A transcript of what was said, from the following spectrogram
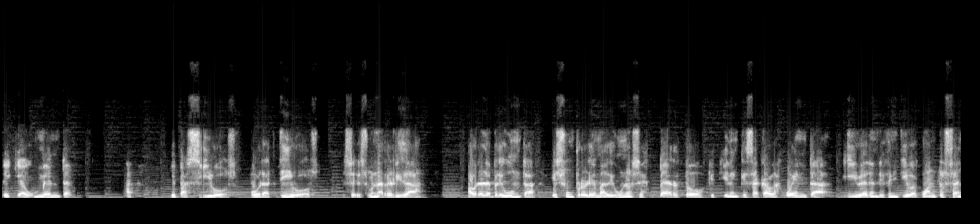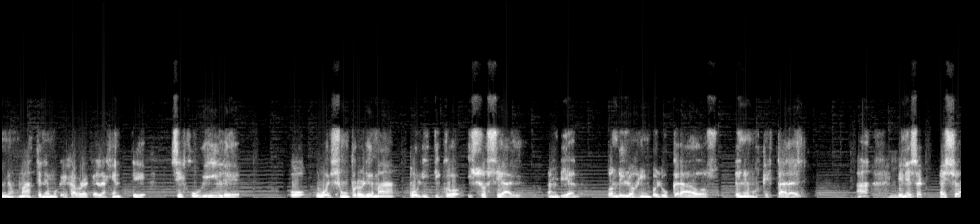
¿De que aumenta de pasivos por activos? Es una realidad. Ahora la pregunta, ¿es un problema de unos expertos que tienen que sacar las cuentas y ver en definitiva cuántos años más tenemos que dejar para que la gente se jubile? ¿O, o es un problema político y social también, donde los involucrados tenemos que estar ahí? ¿Ah? En esa comisión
